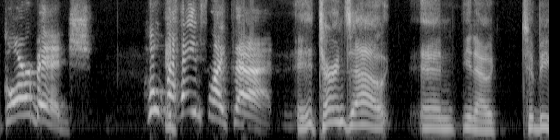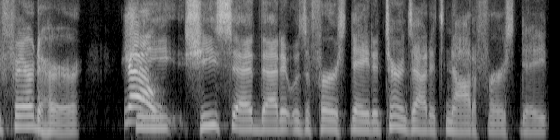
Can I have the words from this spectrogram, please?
garbage. Who behaves like that? It turns out, and you know, to be fair to her, No. she she said that it was a first date. It turns out it's not a first date.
